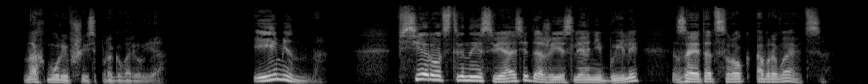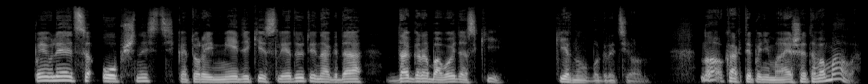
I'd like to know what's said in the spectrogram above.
— нахмурившись, проговорил я. «Именно. Все родственные связи, даже если они были, за этот срок обрываются. Появляется общность, которой медики следуют иногда до гробовой доски, — кивнул Багратион. Но, как ты понимаешь, этого мало.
